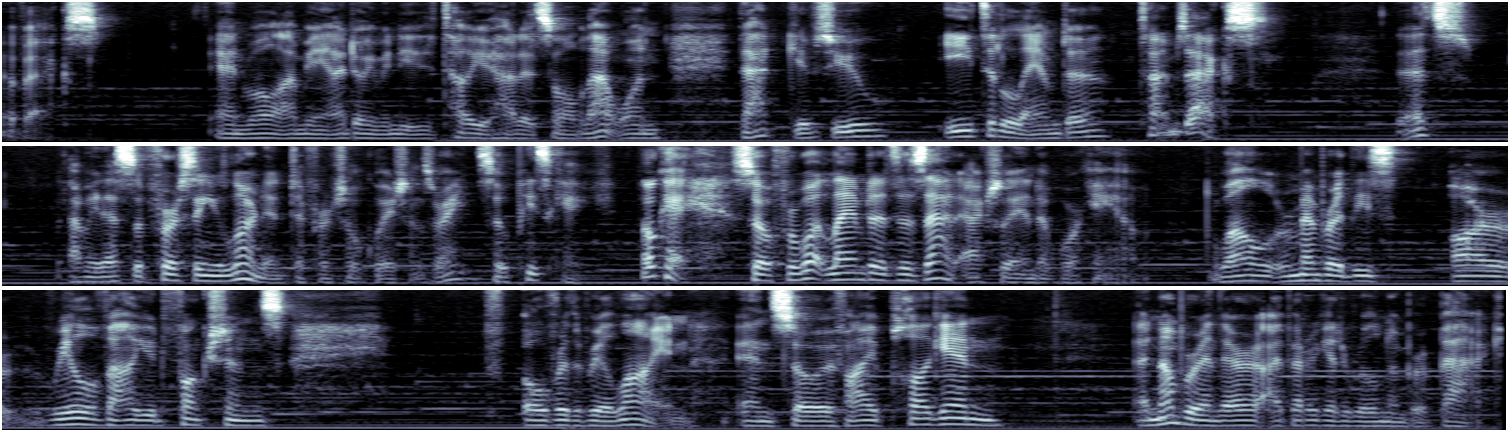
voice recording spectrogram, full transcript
of x. And well, I mean, I don't even need to tell you how to solve that one. That gives you e to the lambda times x. That's, I mean, that's the first thing you learn in differential equations, right? So piece cake. Okay, so for what lambda does that actually end up working out? Well, remember these are real valued functions over the real line. And so if I plug in a number in there, I better get a real number back.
